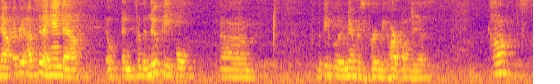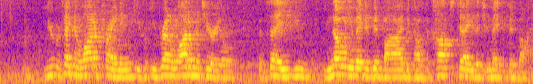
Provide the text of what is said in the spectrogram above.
now every, I did a handout, and for the new people, um, the people that are members have heard me harp on this. Comps, you were taking a lot of training, you've, you've read a lot of material that say you, you know when you make a good buy because the comps tell you that you make a good buy.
